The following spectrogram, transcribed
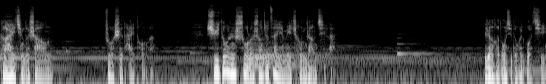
可爱情的伤，着实太痛了。许多人受了伤，就再也没成长起来。任何东西都会过期，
